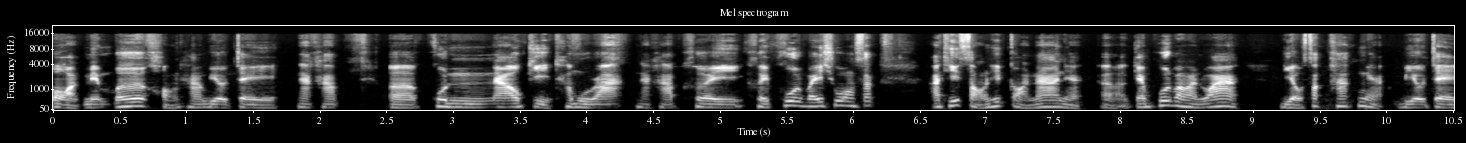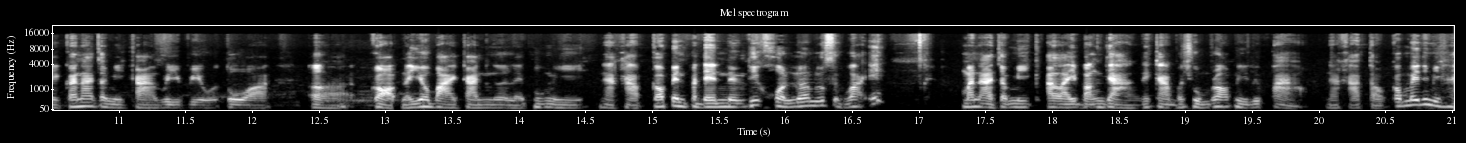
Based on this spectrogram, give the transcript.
board member ของทาง BOJ นะครับคุณนาโอกิทามุระนะครับเคยเคยพูดไว้ช่วงสักอาทิตย์สองอาทิตย์ก่อนหน้าเนี่ยเอ่อแกพูดประมาณว่า เดี๋ยวสักพักเนี่ย BOJ ก็น่าจะมีการรีวิวตัวเอ่อกรอบนโยบายการเงินอะไรพวกนี้นะครับ ก็เป็นประเด็นหนึ่งที่คนเริ่มรู้สึกว่าเอ๊ะมันอาจจะมีอะไรบางอย่างในการประชุมรอบนี้หรือเปล่านะครับแต่ก็ไม่ได้มีใคร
